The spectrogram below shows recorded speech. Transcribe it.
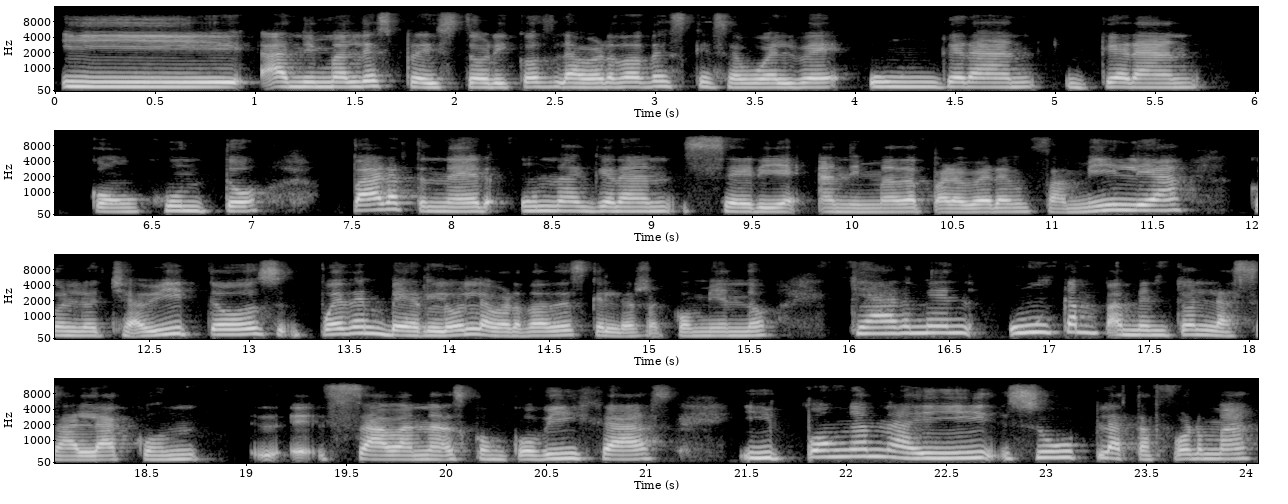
y animales prehistóricos, la verdad es que se vuelve un gran, gran conjunto para tener una gran serie animada para ver en familia, con los chavitos. Pueden verlo, la verdad es que les recomiendo que armen un campamento en la sala con eh, sábanas, con cobijas y pongan ahí su plataforma,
